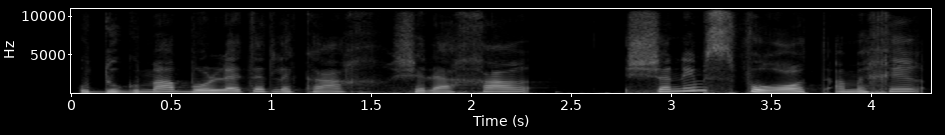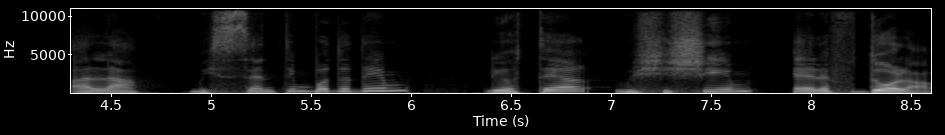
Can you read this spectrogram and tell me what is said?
הוא דוגמה בולטת לכך שלאחר שנים ספורות המחיר עלה מסנטים בודדים ליותר מ-60 אלף דולר.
